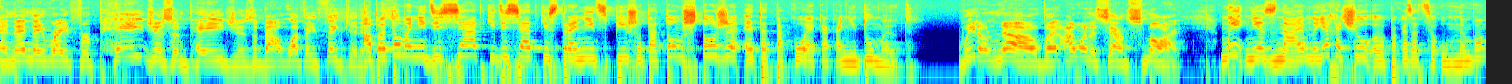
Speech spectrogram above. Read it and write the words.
And then they write for pages and pages about what they think it is. А потом они десятки-десятки страниц пишут о том, что же это такое, как они думают. We don't know, but I want to sound smart. Мы не знаем, но я хочу э, показаться умным вам.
